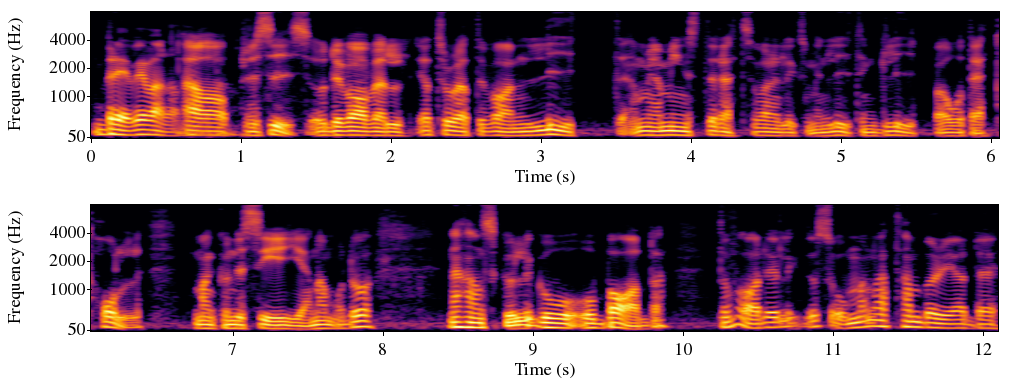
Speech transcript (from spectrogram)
bredvid varandra? ja precis och det var väl, jag tror att det var en liten, om jag minns det rätt så var det liksom en liten glipa åt ett håll. Som man kunde se igenom och då när han skulle gå och bada då var det, då såg man att han började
